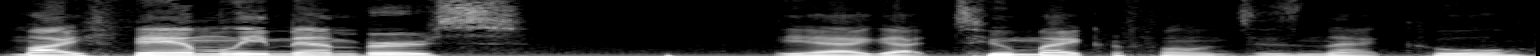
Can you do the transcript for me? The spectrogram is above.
my family members. Yeah, I got two microphones. Isn't that cool?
